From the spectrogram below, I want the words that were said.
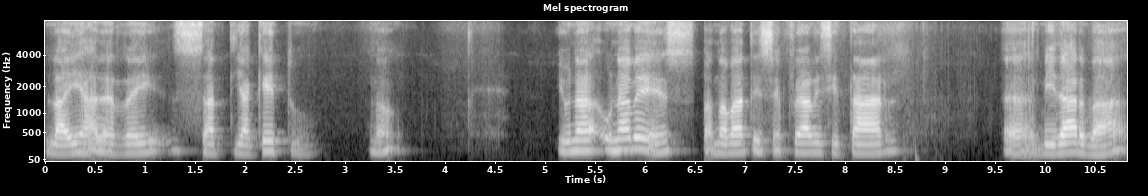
la hija del rey Satyaketu, ¿no? Y una, una vez Padmavati se fue a visitar eh, Vidarbha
